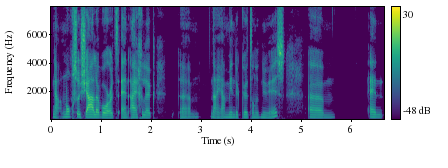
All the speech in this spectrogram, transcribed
nou, nog socialer wordt en eigenlijk um, nou ja, minder kut dan het nu is. Um, en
